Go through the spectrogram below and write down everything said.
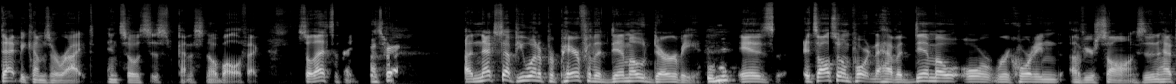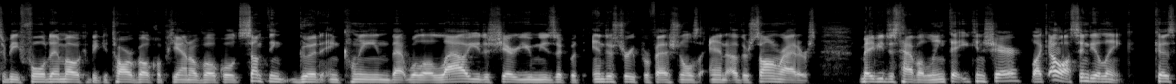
that becomes a write. And so it's this kind of snowball effect. So that's the thing. That's right. Uh, next up, you want to prepare for the demo derby. Mhm. Is it's also important to have a demo or recording of your songs. It doesn't have to be full demo. It could be guitar, vocal, piano, vocal, something good and clean that will allow you to share your music with industry professionals and other songwriters. Maybe just have a link that you can share. Like, oh, I'll send you a link. Because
